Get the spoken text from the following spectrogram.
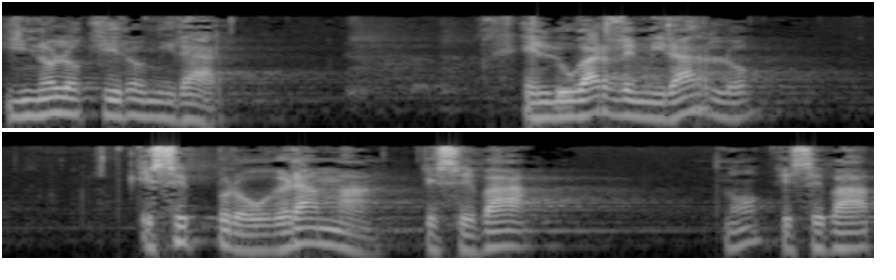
y no lo quiero mirar. En lugar de mirarlo, ese programa que se va, ¿no? que se va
